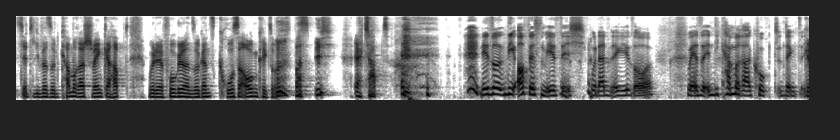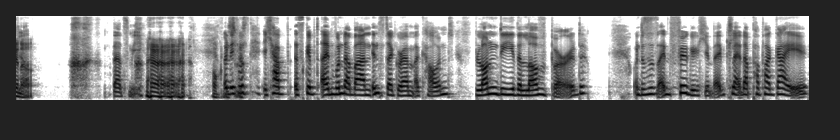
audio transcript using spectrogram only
Ich hätte lieber so einen Kameraschwenk gehabt, wo der Vogel dann so ganz große Augen kriegt. So, was? Ich? Ertappt. Nee, so The Office-mäßig, wo dann irgendwie so, wo er so in die Kamera guckt und denkt sich, Genau. ja, that's me. Und ich muss, ich habe, es gibt einen wunderbaren Instagram-Account, Blondie the Lovebird. Und das ist ein Vögelchen, ein kleiner Papagei.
